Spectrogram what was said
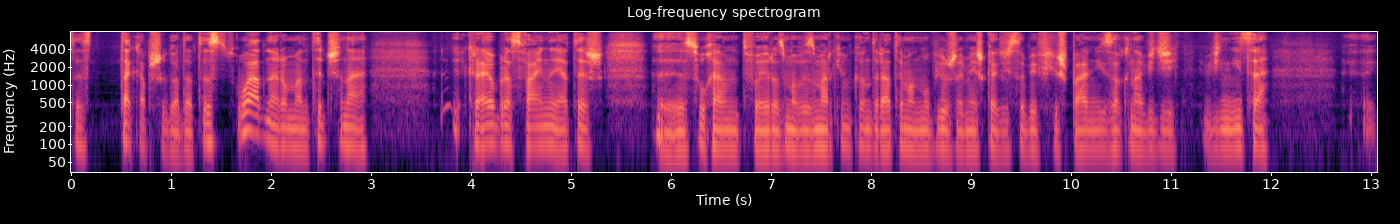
To jest taka przygoda. To jest ładne, romantyczne, krajobraz fajny. Ja też y, słuchałem twojej rozmowy z Markiem Kondratem. On mówił, że mieszka gdzieś sobie w Hiszpanii, z okna widzi winnice, y,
